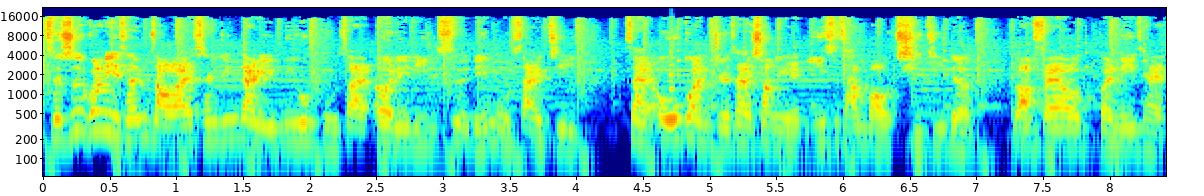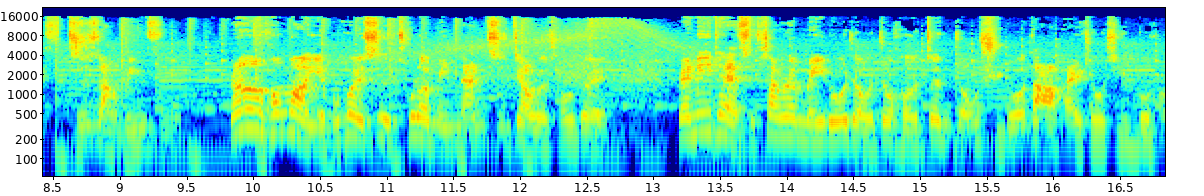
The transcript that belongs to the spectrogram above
此时，管理层找来曾经带领利物浦在2004-05赛季。在欧冠决赛上演伊斯坦堡奇迹的 Rafael Benitez 执掌兵符。然而，皇马也不愧是出了名难执教的球队。Benitez 上任没多久就和阵中许多大牌球星不和，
